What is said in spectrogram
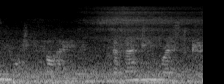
1945, the Venti West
